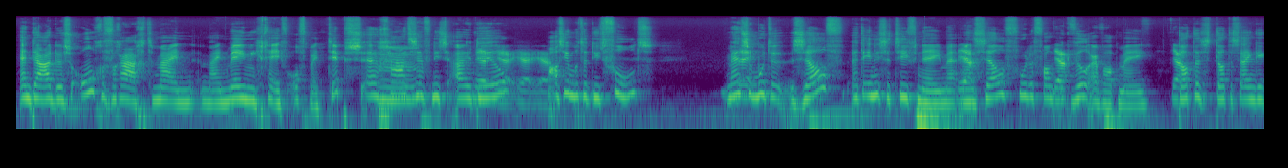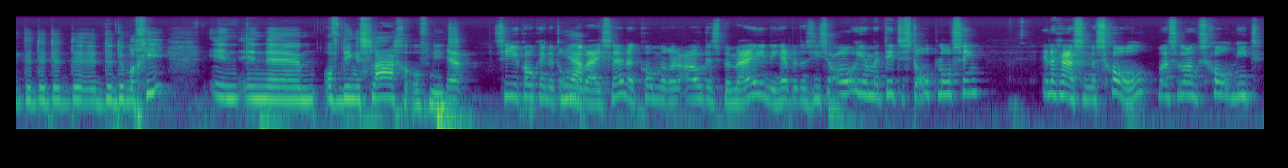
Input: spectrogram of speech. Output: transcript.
en daar dus ongevraagd mijn, mijn mening geef of mijn tips eh, gratis Mhm. en voor niets Ja, uitdeel. Maar als iemand het niet voelt, mensen Nee. moeten zelf het initiatief nemen en zelf voelen van ik wil er wat mee. Dat, is, dat is eigenlijk de, de, de, de, de, de magie in, in ehm, of dingen slagen of niet. Ja, zie ik ook in het Ja. onderwijs. Hè? Dan komen er ouders bij mij en die hebben dan zoiets oh ja, maar dit is de oplossing. En dan gaan ze naar school, maar zolang school niet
